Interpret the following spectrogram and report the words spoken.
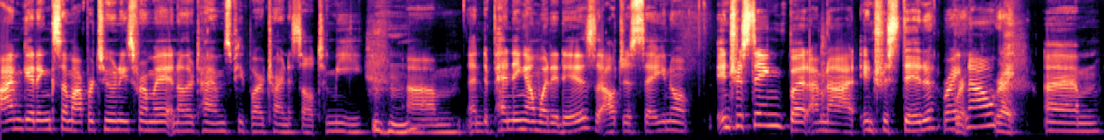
I'm getting some opportunities from it, and other times people are trying to sell to me. Um, and depending on what it is, I'll just say, you know, interesting, but I'm not interested right, Right, now. right. Um,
